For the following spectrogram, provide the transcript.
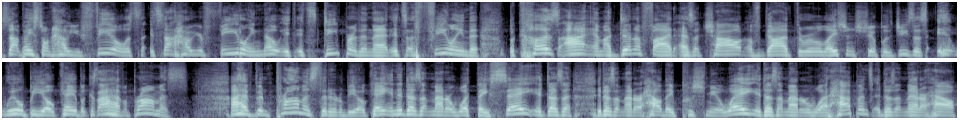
It's not based on how you feel. It's, it's not how you're feeling. No, it, it's deeper than that. It's a feeling that because I am identified as a child of God through a relationship with Jesus, it will be okay because I have a promise. I have been promised that it'll be okay. And it doesn't matter what they say. It doesn't, it doesn't matter how they push me away. It doesn't matter what happens. It doesn't matter how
